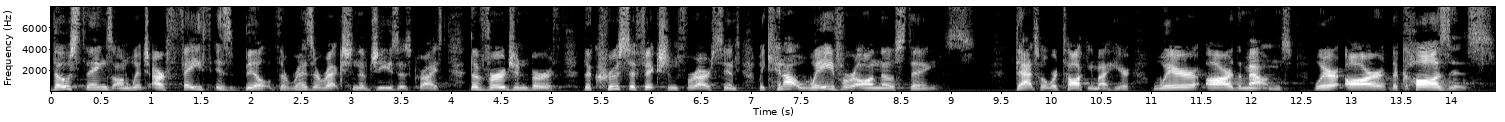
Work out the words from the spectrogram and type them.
Those things on which our faith is built, the resurrection of Jesus Christ, the virgin birth, the crucifixion for our sins. We cannot waver on those things. That's what we're talking about here. Where are the mountains? Where are the causes?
